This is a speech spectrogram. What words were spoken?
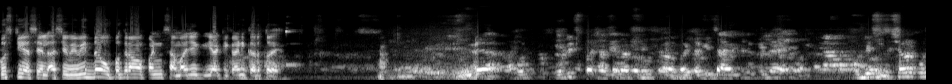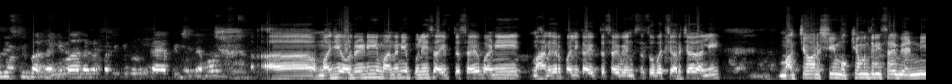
कुस्ती असेल असे विविध उपक्रम आपण सामाजिक या ठिकाणी करतोय. पोलीस प्रशासनाकडून बैठकीचं आयोजन केलं आहे पोलीस शहर पोलीस विभाग आणि महानगरपालिकेकडून काय अपेक्षित आहे? माझी ऑलरेडी माननीय पोलीस आयुक्त साहेब आणि महानगरपालिका आयुक्त साहेब यांच्या सोबत चर्चा झाली. मागच्या वर्षी मुख्यमंत्री साहेब यांनी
